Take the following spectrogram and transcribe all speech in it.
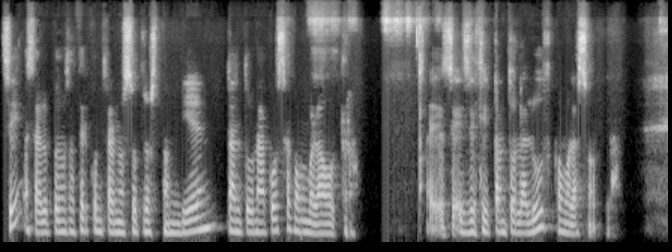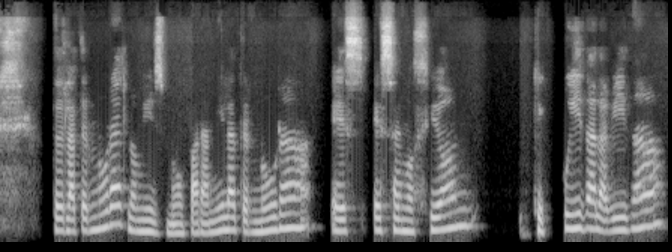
Sí, o sea, lo podemos hacer contra nosotros también, tanto una cosa como la otra. Es, es decir, tanto la luz como la sombra. Entonces, la ternura es lo mismo. Para mí la ternura es esa emoción que cuida la vida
